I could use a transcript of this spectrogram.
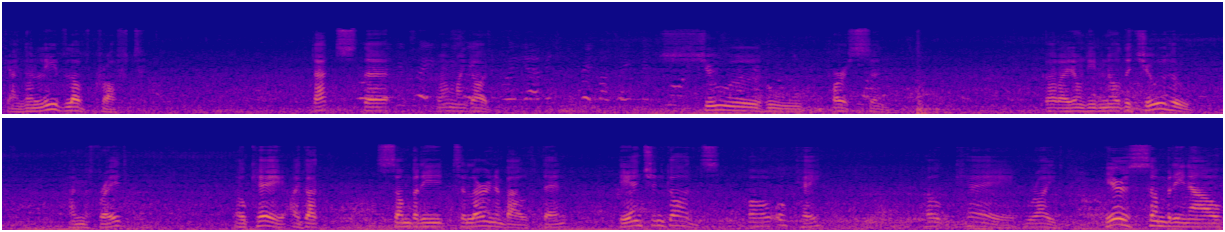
Okay, I'm going to leave Lovecraft. That's the. Oh my God. Cthulhu person. God, I don't even know the Cthulhu. I'm afraid. Okay, I got somebody to learn about then. The ancient gods. Oh, okay. Okay, right. Here's somebody now.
